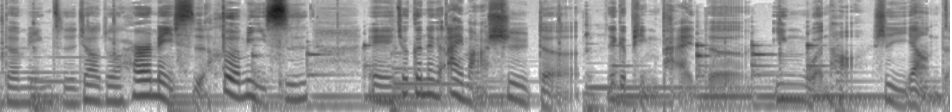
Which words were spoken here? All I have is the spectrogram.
的名字叫做 Hermes，赫密斯，哎，就跟那个爱马仕的那个品牌的英文哈是一样的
